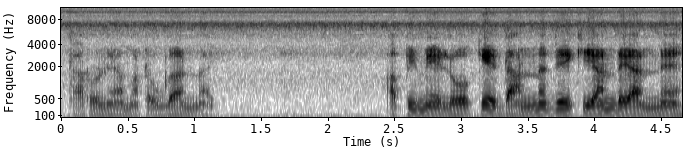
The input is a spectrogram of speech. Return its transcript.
තරුණයා මට උගන්වයි. අපි මේ ලෝකේ දන්න දේ කියන්න යන්නේ.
